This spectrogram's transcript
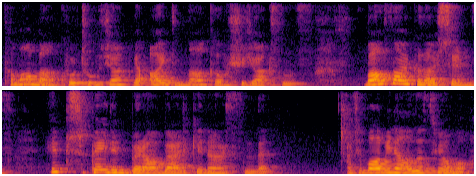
tamamen kurtulacak ve aydınlığa kavuşacaksınız. Bazı arkadaşlarımız hep şüpheyle bir beraberlik enerjisinde. Acaba beni aldatıyor mu?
